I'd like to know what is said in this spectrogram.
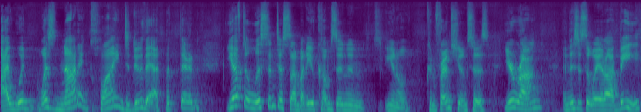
I would was not inclined to do that. But then you have to listen to somebody who comes in and you know confronts you and says you're wrong and this is the way it ought to be.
